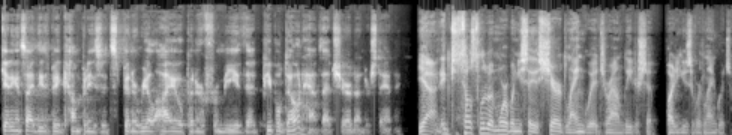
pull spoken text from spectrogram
getting inside these big companies, it's been a real eye opener for me that people don't have that shared understanding. Yeah. Tell us a little bit more when you say the shared language around leadership. Why do you use the word language?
